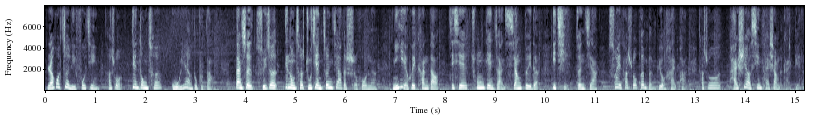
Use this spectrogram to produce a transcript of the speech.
然后这里附近，他说电动车五辆都不到，但是随着电动车逐渐增加的时候呢，你也会看到这些充电站相对的一起增加，所以他说根本不用害怕。他说还是要心态上的改变啊。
